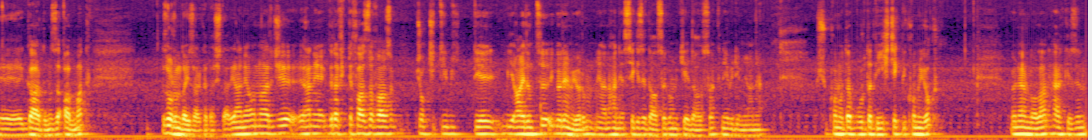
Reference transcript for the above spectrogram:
e, gardımızı almak zorundayız arkadaşlar. Yani onun harici hani grafikte fazla fazla çok ciddi bir diye bir ayrıntı göremiyorum. Yani hani 8'e de alsak 12'ye de alsak ne bileyim yani. Şu konuda burada değişecek bir konu yok. Önemli olan herkesin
